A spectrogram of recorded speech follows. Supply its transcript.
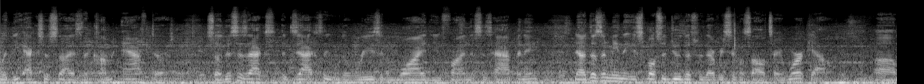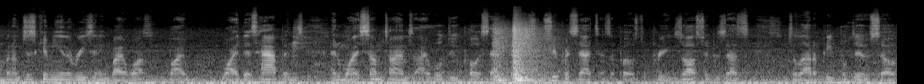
with the exercise that come after. So this is exactly the reason why you find this is happening. Now it doesn't mean that you're supposed to do this with every single solitary workout, um, but I'm just giving you the reasoning by why, why this happens and why sometimes I will do post activation supersets as opposed to pre-exhaust supersets, which a lot of people do. So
